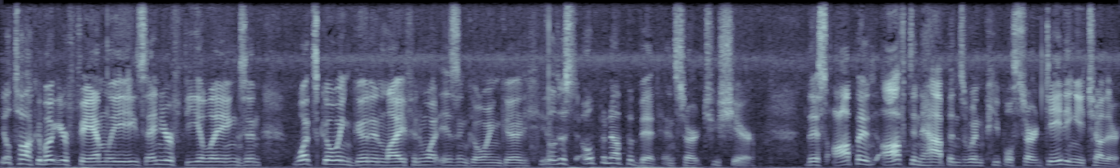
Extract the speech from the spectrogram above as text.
You'll talk about your families and your feelings and what's going good in life and what isn't going good. You'll just open up a bit and start to share. This often happens when people start dating each other.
